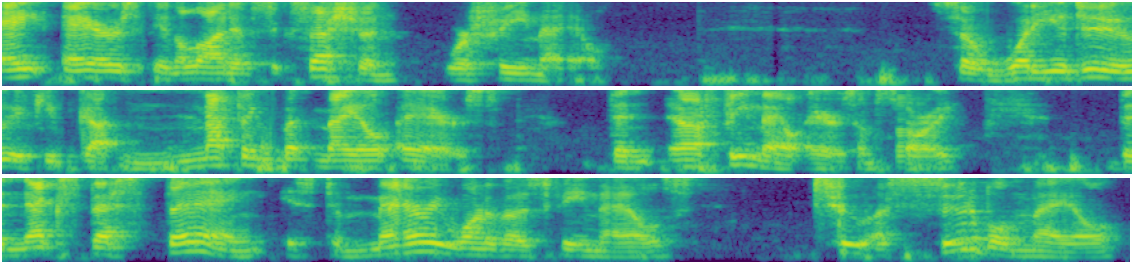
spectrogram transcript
eight heirs in the line of succession were female. So what do you do if you've got nothing but male heirs? Then uh, female heirs, I'm sorry. The next best thing is to marry one of those females to a suitable male,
